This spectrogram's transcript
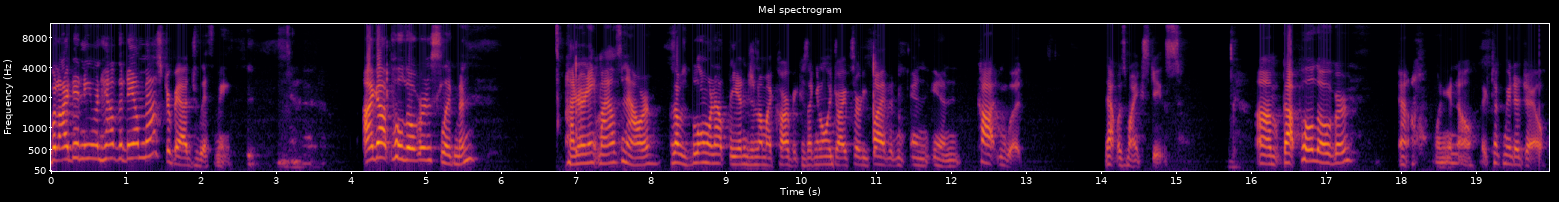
but I didn't even have the damn master badge with me. I got pulled over in Seligman, 108 miles an hour, because I was blowing out the engine on my car because I can only drive 35 in, in, in Cottonwood. That was my excuse. Um, got pulled over, oh, do you know? They took me to jail.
